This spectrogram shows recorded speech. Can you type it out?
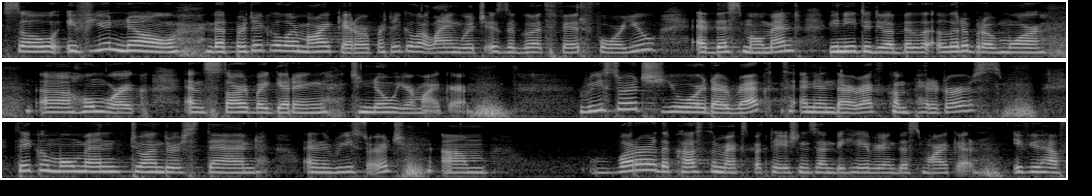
so if you know that particular market or particular language is a good fit for you at this moment, you need to do a, a little bit of more uh, homework and start by getting to know your market. Research your direct and indirect competitors. Take a moment to understand and research um, what are the customer expectations and behavior in this market? If you have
